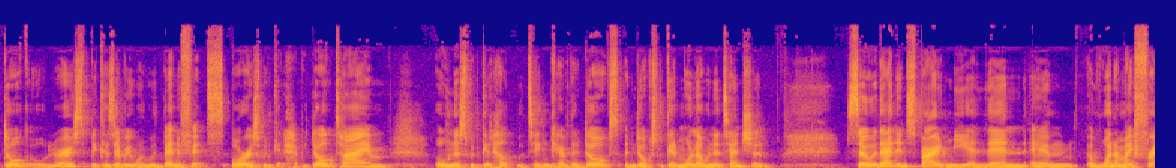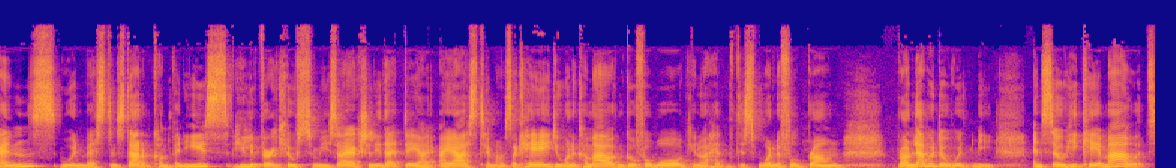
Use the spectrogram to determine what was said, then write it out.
dog owners because everyone would benefit. Borrowers would get happy dog time, owners would get help with taking care of their dogs, and dogs would get more love and attention. So that inspired me. And then um, one of my friends who invest in startup companies, he lived very close to me. So I actually that day I, I asked him, I was like, hey, do you want to come out and go for a walk? You know, I had this wonderful brown brown Labrador with me. And so he came out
